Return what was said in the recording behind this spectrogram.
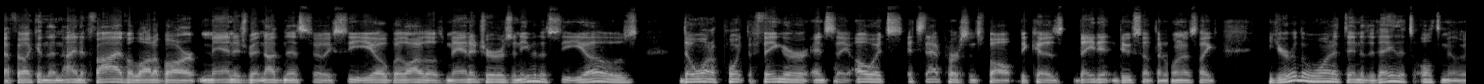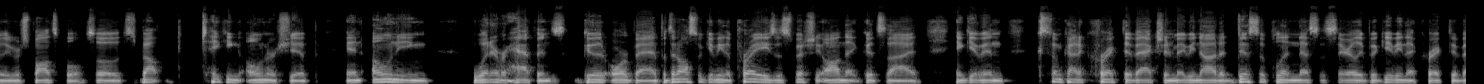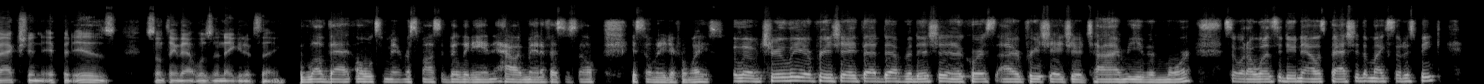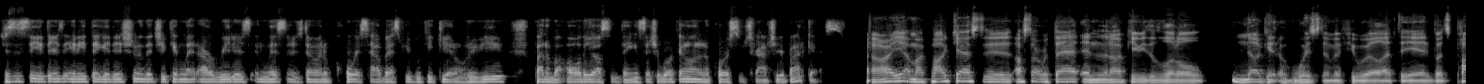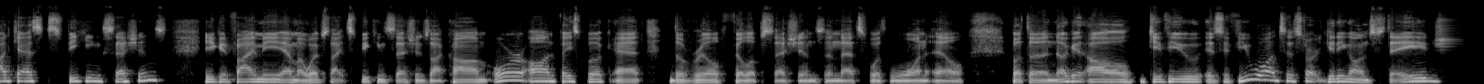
I feel like in the nine to five, a lot of our management, not necessarily CEO, but a lot of those managers and even the CEOs don't want to point the finger and say, "Oh, it's it's that person's fault because they didn't do something." When it's like you're the one at the end of the day that's ultimately responsible. So it's about taking ownership and owning whatever happens, good or bad, but then also giving the praise, especially on that good side, and giving some kind of corrective action, maybe not a discipline necessarily, but giving that corrective action if it is something that was a negative thing. Love that ultimate responsibility and how it manifests itself in so many different ways. Love, truly appreciate that definition. And of course, I appreciate your time even more. So, what I want to do now is pass you the mic, so to speak, just to see if there's anything additional that you can let our readers and listeners know. And of course, how best people could get a review, find out about all the awesome things that you're working on, and of course, subscribe to your podcast. All right. Yeah. My podcast is, I'll start with that and then I'll give you the little nugget of wisdom, if you will, at the end. But it's podcast speaking sessions. You can find me at my website, speakingsessions.com, or on Facebook at The Real Philip Sessions. And that's with one L. But the nugget I'll give you is if you want to start getting on stage,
